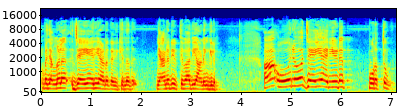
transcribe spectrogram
ഇപ്പൊ ഞങ്ങൾ ജയ അരിയാണ് കഴിക്കുന്നത്. ഞാനൊരു യുക്തിവാദിയാണെങ്കിലും ആ ഓരോ ജയ അരിയുടെ പുറത്തും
